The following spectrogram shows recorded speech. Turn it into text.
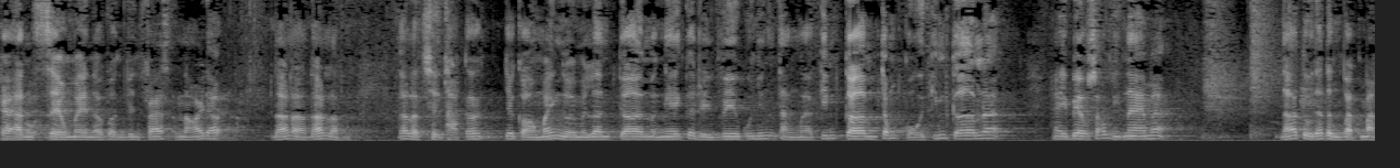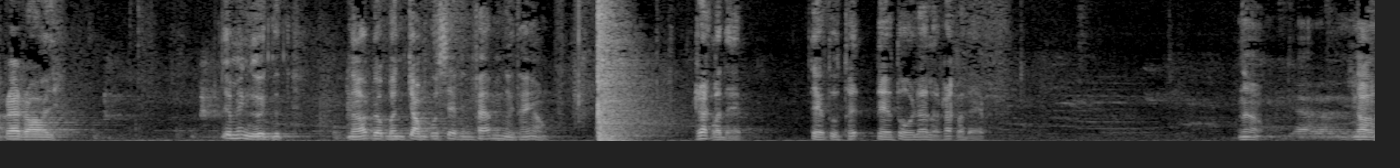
cái anh salesman ở bên VinFast anh nói đó. Đó là đó là đó là sự thật đó. chứ còn mấy người mà lên kênh mà nghe cái review của những thằng mà kiếm cơm chống củi kiếm cơm đó hay beo xấu Việt Nam á đó tôi đã từng vạch mặt ra rồi chứ mấy người nó bên trong của xe VinFast mấy người thấy không rất là đẹp theo tôi thích theo tôi là là rất là đẹp no. No.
